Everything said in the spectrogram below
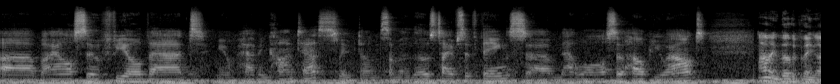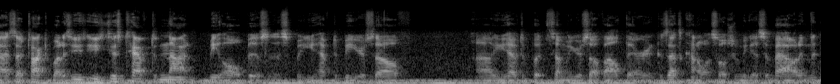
Uh, I also feel that you know having contests, we've done some of those types of things. Um, that will also help you out. I think the other thing, guys, I've talked about is you, you just have to not be all business, but you have to be yourself. Uh, you have to put some of yourself out there because that's kind of what social media is about, and, and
